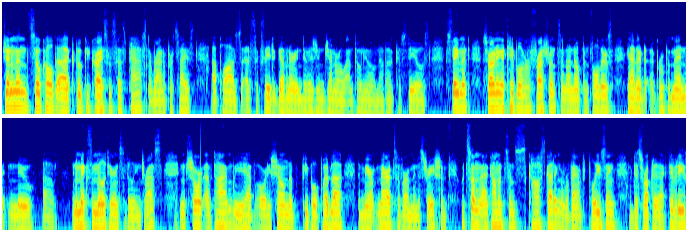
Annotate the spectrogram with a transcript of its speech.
Gentlemen, the so-called uh, Kabuki crisis has passed. A round of precise applause uh, succeeded Governor and Division General Antonio Nava Castillo's statement. Surrounding a table of refreshments and unopened folders gathered a group of men new uh, in a mix of military and civilian dress. In short of time, we have already shown the people of Puebla the mer- merits of our administration. With some uh, common sense cost cutting, a revamped policing of disrupted activities,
